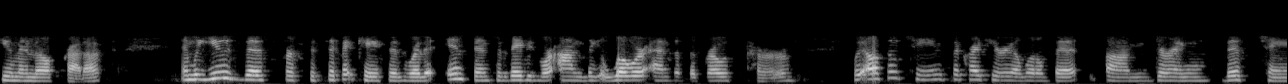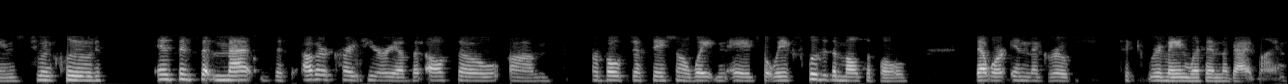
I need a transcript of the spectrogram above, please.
human milk product. And we use this for specific cases where the infants or the babies were on the lower end of the growth curve. We also changed the criteria a little bit um, during this change to include infants that met this other criteria, but also um, for both gestational weight and age, but we excluded the multiples that were in the groups to remain within the guidelines.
